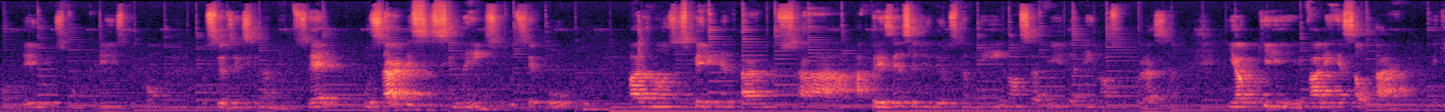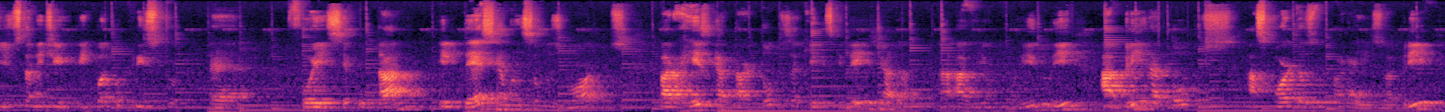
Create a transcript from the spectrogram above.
com Deus, com Cristo, com os seus ensinamentos. É usar desse silêncio do sepulcro para nós experimentarmos a, a presença de Deus também em nossa vida, em nosso coração. E algo que vale ressaltar é que justamente enquanto Cristo é, foi sepultado, ele desce à mansão dos mortos para resgatar todos aqueles que desde Adão haviam morrido e abrir a todos as portas do paraíso, abrir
